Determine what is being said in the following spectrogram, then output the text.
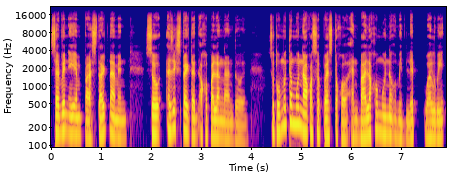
7 a.m. pa start namin, so as expected ako pa lang nandoon. So pumunta muna ako sa pwesto ko and bala ko muna umidlip while, wait,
